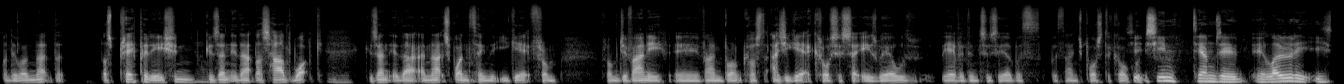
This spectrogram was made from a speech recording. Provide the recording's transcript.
when they win that. There's preparation goes into that. There's hard work mm-hmm. goes into that, and that's one thing that you get from from Giovanni uh, Van Bronckhorst as you get across the city as well. The evidence is there with with Ange Postecoglou. See, see in terms of uh, Lowry, he's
